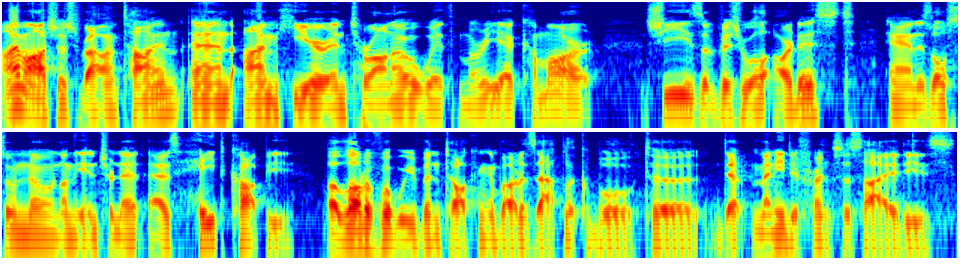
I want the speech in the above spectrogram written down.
I'm Ashish Valentine, and I'm here in Toronto with Maria Qamar. She's a visual artist and is also known on the internet as Hate Copy. A lot of what we've been talking about is applicable to de- many different societies.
